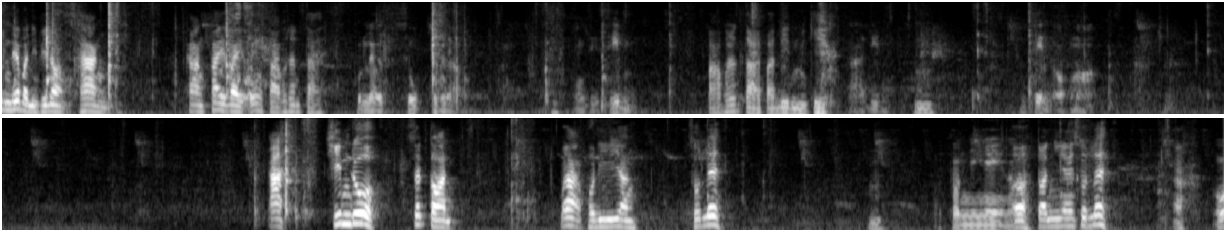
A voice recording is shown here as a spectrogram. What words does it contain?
นเด้อบัดนี้พี่น้องข้างข้างไฟไว้โอ้ปลาพระท่านตาย คุณแล้วซุกคุณแล้วยังสิซิมปลาพระท่านตายปลาดินเมื่อกี้ตาดินอืมมันเต้นออกหมออะ ชิมดู สักตอน ว่าพอดียัง สดเลยตอนใหญ่ๆเอเนาะอตอนนี้ยังสดเลยโอ้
